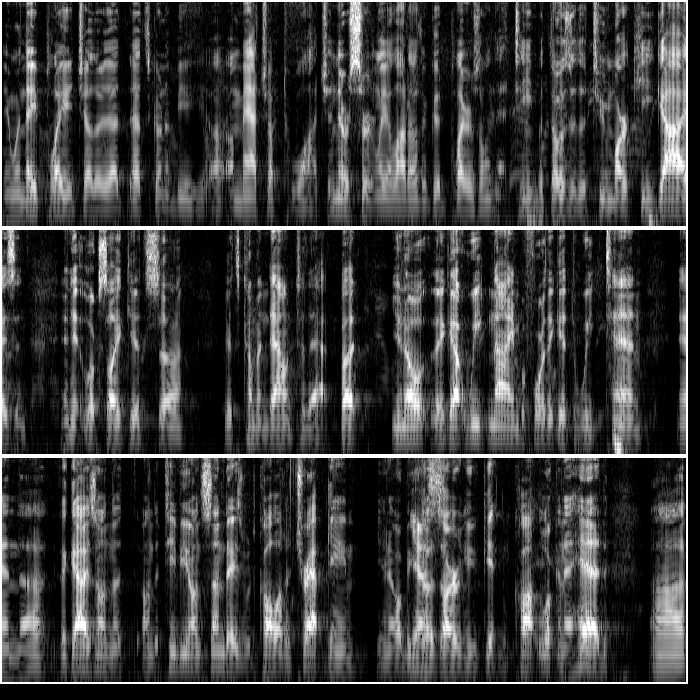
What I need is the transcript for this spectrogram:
and when they play each other, that, that's going to be a, a matchup to watch. And there's certainly a lot of other good players on that team, but those are the two marquee guys, and, and it looks like it's, uh, it's coming down to that. But, you know, they got week nine before they get to week 10, and uh, the guys on the, on the TV on Sundays would call it a trap game, you know, because Yes. are you getting caught looking ahead? uh,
